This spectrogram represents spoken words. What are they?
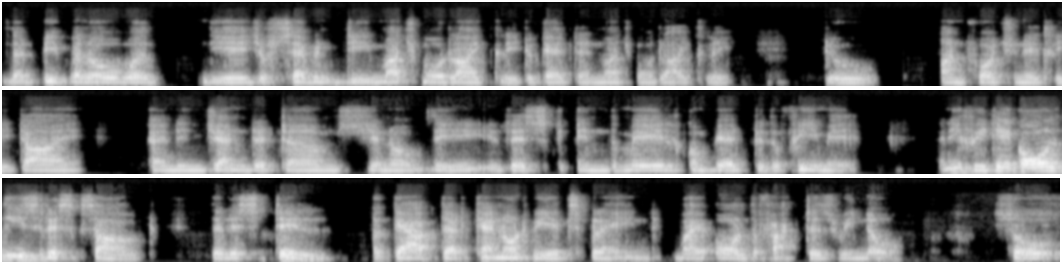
that people over the age of 70 much more likely to get and much more likely to unfortunately die and in gender terms, you know, the risk in the male compared to the female. And if we take all these risks out, there is still a gap that cannot be explained by all the factors we know. So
